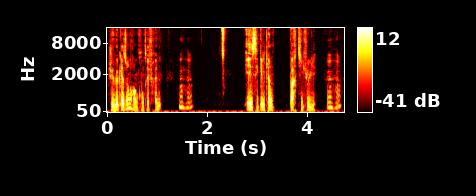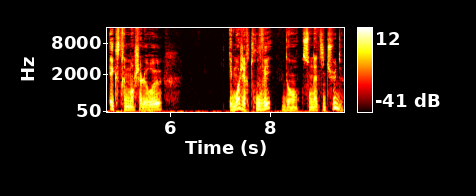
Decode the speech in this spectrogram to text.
J'ai eu l'occasion de rencontrer Fred. Mhm. Et c'est quelqu'un de particulier, mhm. extrêmement chaleureux, et moi, j'ai retrouvé dans son attitude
